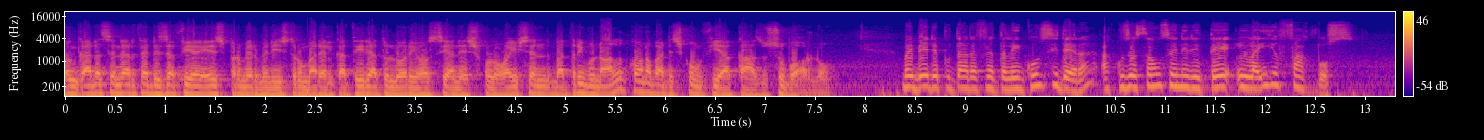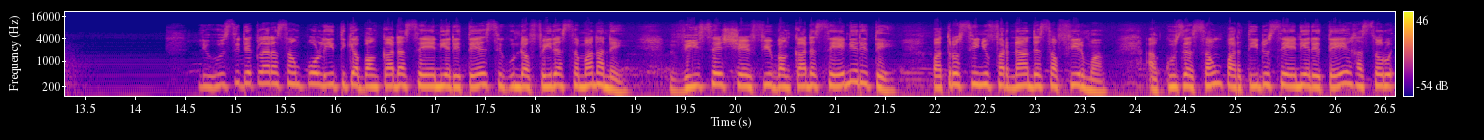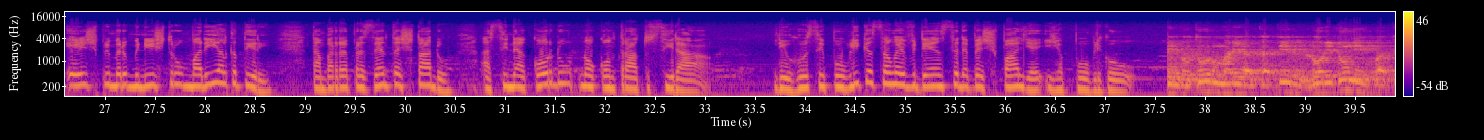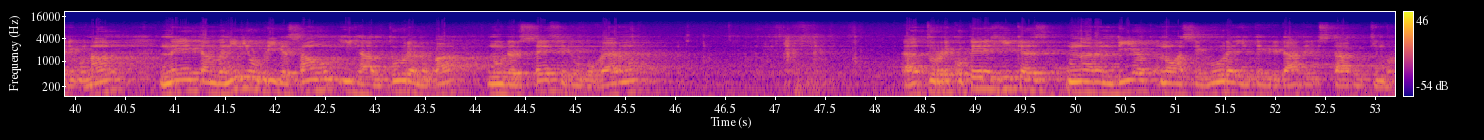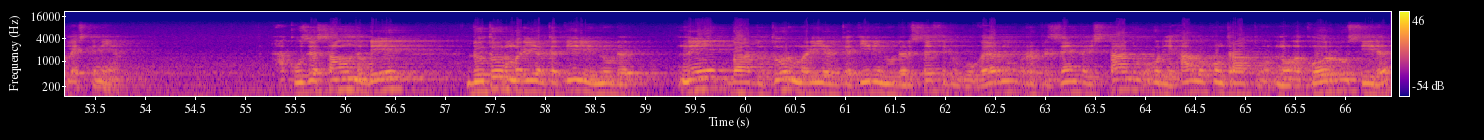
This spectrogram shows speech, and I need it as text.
Bancada CNRT desafia ex-primeiro-ministro Mariel Katiri a Lori Ocean Exploration para tribunal quando vai desconfiar caso suborno. Bem, deputada Fretalin considera acusação CNRT lei factos. Lihusi declaração política bancada CNRT segunda-feira semana né. Vice-chefe bancada CNRT, patrocínio Fernandes afirma. Acusação partido CNRT raçou ex-primeiro-ministro Maria Alcatiri. Também representa Estado. Assina acordo no contrato CIRA. Lihusi publicação evidência de Bespalha e Repúblico. Doutor Maria Alcatiri, loriduni para tribunal, nem também obrigação e altura na no chefe do governo uh, tu recupera ricas na randia não assegura a integridade do Estado Timor-Leste. Acusação de B, Dr. Maria Alcatiri no ne ba Dr. Maria Alcatiri no chefe do governo representa o Estado o contrato no acordo CIRA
